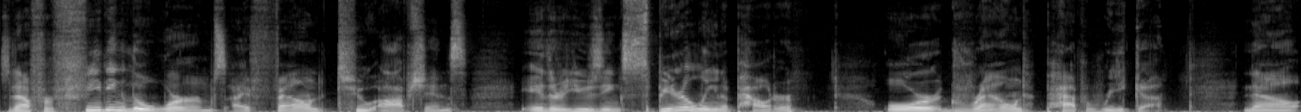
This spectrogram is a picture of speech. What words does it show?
So now for feeding the worms, I found two options, either using spirulina powder or ground paprika. Now,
